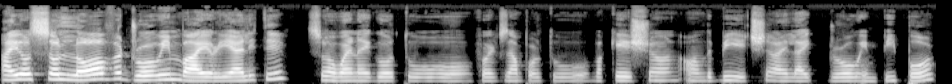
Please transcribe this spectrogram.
I also love drawing by reality. So when I go to, for example, to vacation on the beach, I like drawing people.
